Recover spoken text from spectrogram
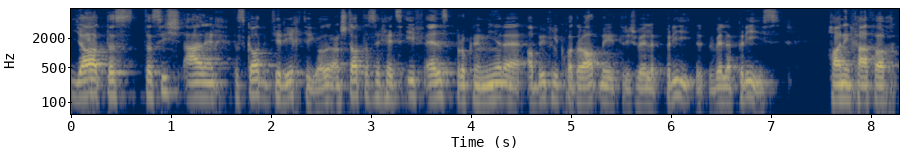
Ja, das, das ist eigentlich, das geht in die Richtung, oder? Anstatt dass ich jetzt if-else programmiere, ab wie viel Quadratmeter ist welcher Preis, welcher Preis, habe ich einfach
